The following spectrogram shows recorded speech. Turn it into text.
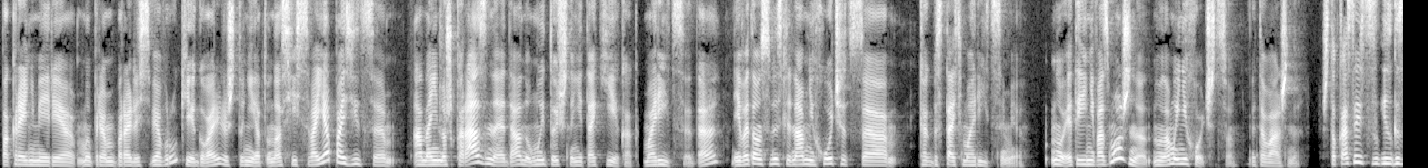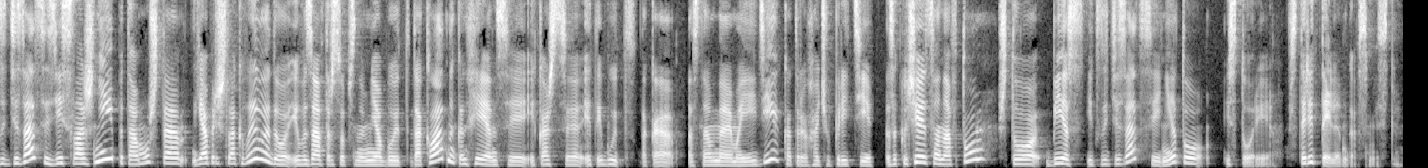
По крайней мере, мы прям брали себя в руки и говорили, что нет, у нас есть своя позиция, она немножко разная, да, но мы точно не такие, как марицы, да. И в этом смысле нам не хочется как бы стать марицами. Ну, это и невозможно, но нам и не хочется. Это важно. Что касается экзотизации, здесь сложнее, потому что я пришла к выводу, и вот завтра, собственно, у меня будет доклад на конференции, и, кажется, это и будет такая основная моя идея, к которой я хочу прийти. Заключается она в том, что без экзотизации нету истории. Сторителлинга, в смысле.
